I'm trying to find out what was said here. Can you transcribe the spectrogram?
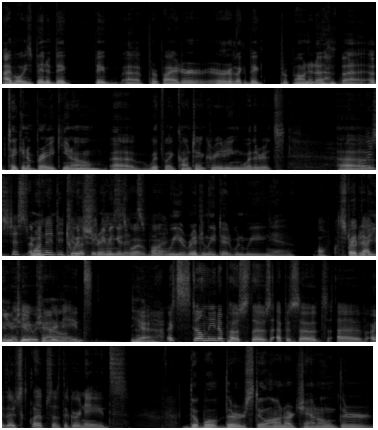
I've always been a big, big uh, proprietor or like a big proponent of uh, of taking a break. You know, uh, with like content creating, whether it's. Uh, Mm-hmm. I've always just I mean, wanted to do Twitch it streaming is what, it's what we originally did when we. Yeah. Oh, started a way back in the day YouTube with channel. the grenades. Yeah. I still need to post those episodes of or those clips of the grenades. The, well, they're still on our channel. They're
